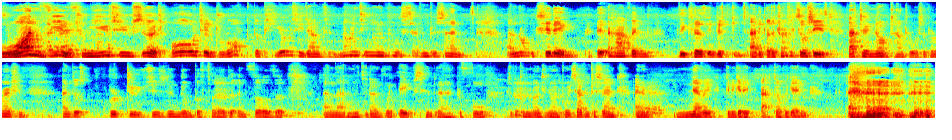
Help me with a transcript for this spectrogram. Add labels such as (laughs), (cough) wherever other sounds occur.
one view from YouTube search, all to drop the purity down to 99.7%. I'm not kidding. It happened because it just keeps adding other traffic sources that do not count towards the promotion, and just reduces the number further and further. And that 99.8% that I had before has become hmm. 99.7%, and I'm never gonna get it back up again. (laughs)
